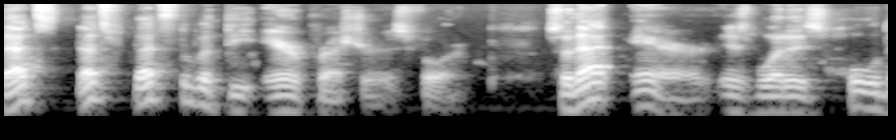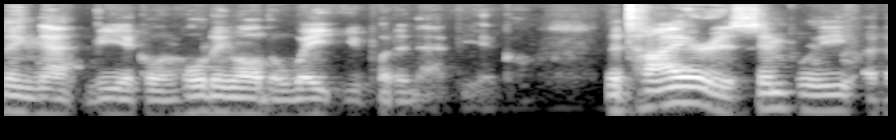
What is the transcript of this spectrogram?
That's that's that's the, what the air pressure is for. So that air is what is holding that vehicle and holding all the weight you put in that vehicle. The tire is simply a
